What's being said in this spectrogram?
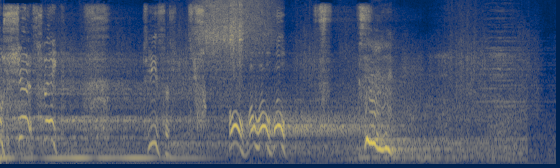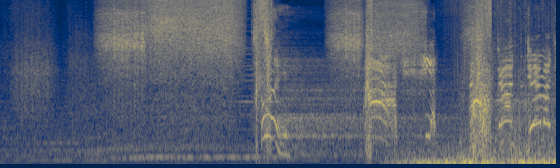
Oh shit, a snake! Jesus. Oh, whoa, whoa, whoa! Hey! Ah, shit! Ah, God damn it!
